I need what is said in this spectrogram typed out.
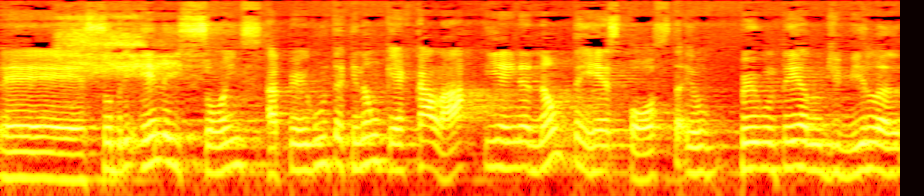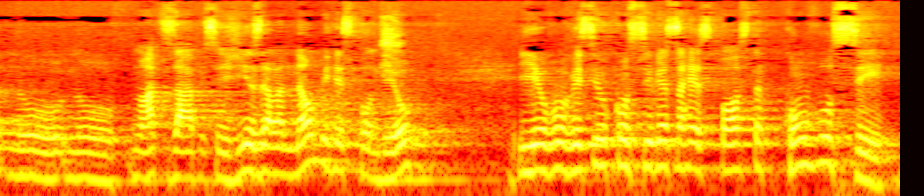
é, sobre eleições. A pergunta que não quer calar e ainda não tem resposta. Eu perguntei a Ludmilla no, no, no WhatsApp esses dias, ela não me respondeu. E eu vou ver se eu consigo essa resposta com você.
